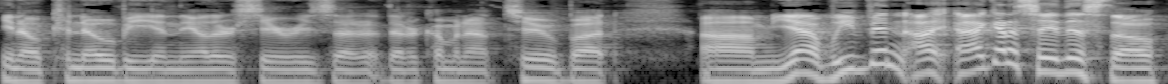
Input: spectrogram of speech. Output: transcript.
you know Kenobi and the other series that are, that are coming out too. But um, yeah, we've been. I, I got to say this though,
